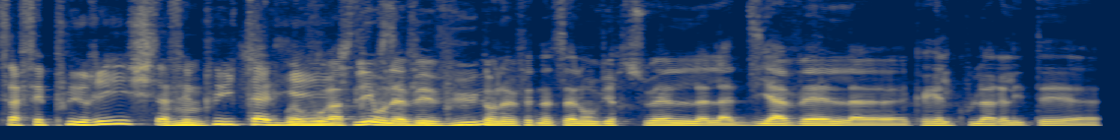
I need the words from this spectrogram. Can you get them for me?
ça fait plus riche, ça fait Mhm. plus italien. Ouais, vous vous rappelez, on avait vu plus- quand on avait fait notre salon virtuel, la Diavel, euh, quelle couleur elle était euh,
